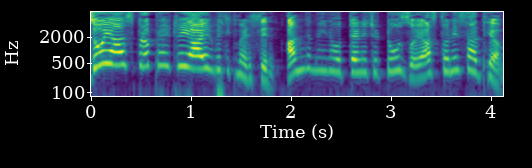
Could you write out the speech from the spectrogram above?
జోయాస్ ప్రొప్రైటరీ ఆయుర్వేదిక్ మెడిసిన్ అందమైన ఒత్తైన చుట్టూ జోయాస్తోనే సాధ్యం.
